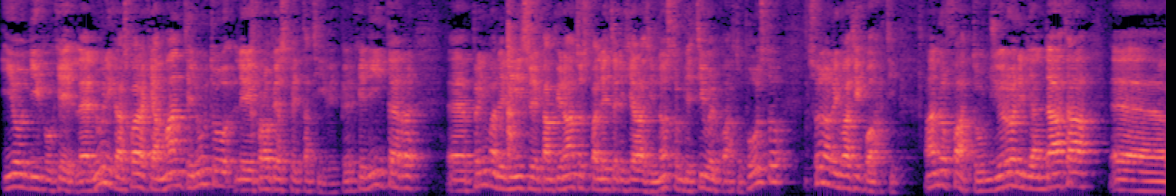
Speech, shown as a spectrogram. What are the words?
io dico che è l'unica squadra che ha mantenuto le proprie aspettative, perché l'Inter eh, prima dell'inizio del campionato Spalletti ha dichiarato il nostro obiettivo è il quarto posto, sono arrivati i quarti, hanno fatto un girone di andata eh,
